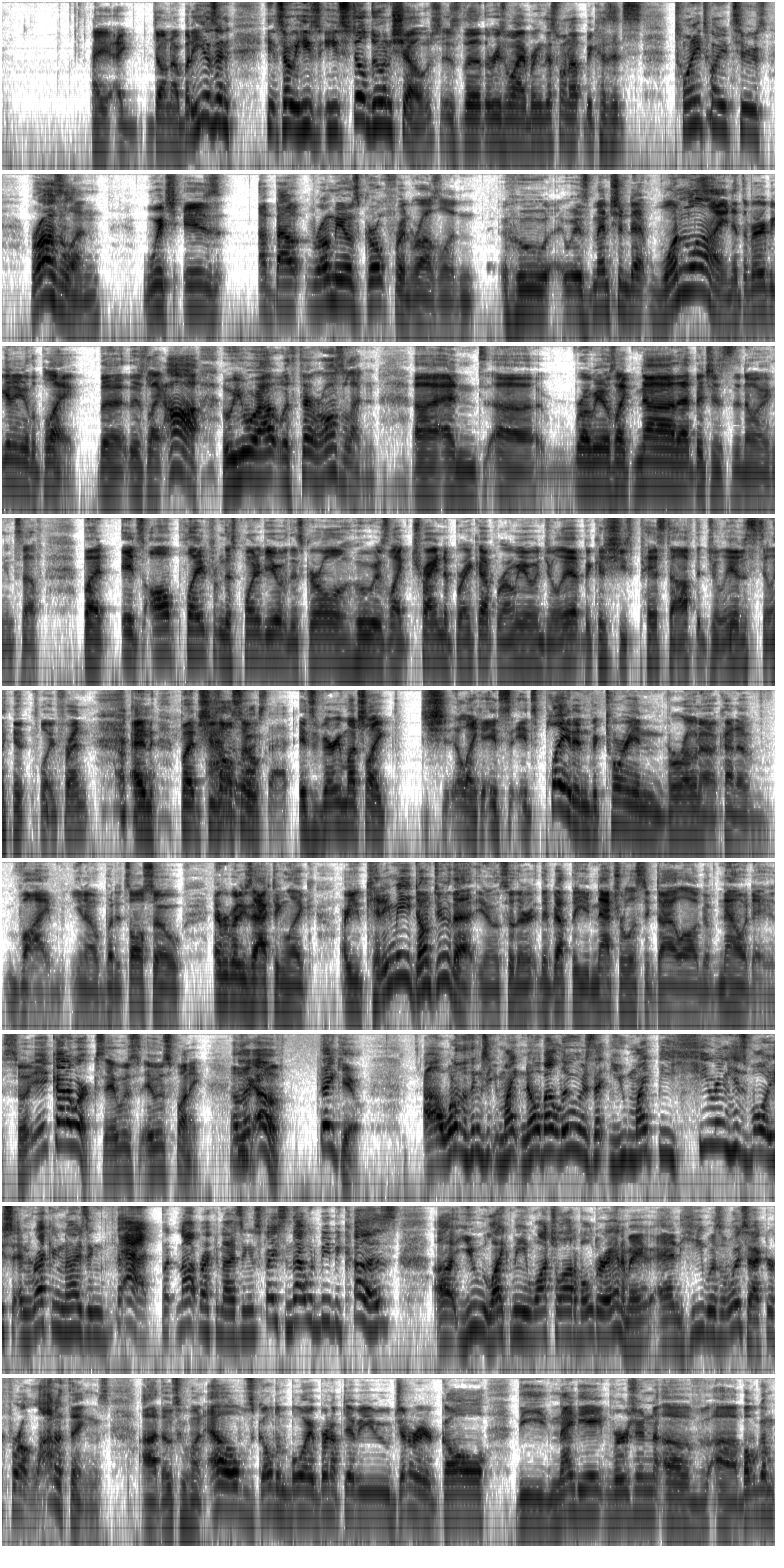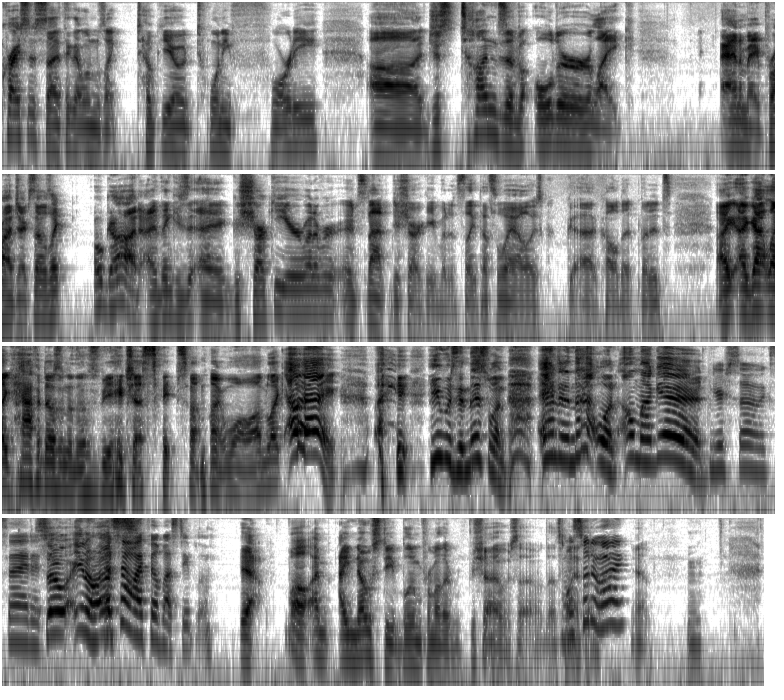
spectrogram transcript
I, I don't know, but he is in. He, so he's he's still doing shows. Is the the reason why I bring this one up because it's 2022's Rosalind, which is about Romeo's girlfriend Rosalind, who is mentioned at one line at the very beginning of the play. The there's like ah, who you were out with Fair Rosalind, uh, and uh, Romeo's like nah, that bitch is annoying and stuff. But it's all played from this point of view of this girl who is like trying to break up Romeo and Juliet because she's pissed off that Juliet is stealing her boyfriend, and but she's also that. it's very much like sh- like it's it's played in Victorian Verona kind of vibe, you know, but it's also everybody's acting like, "Are you kidding me? Don't do that," you know. So they're they've got the naturalistic dialogue of nowadays, so it kind of works. It was it was funny. I was like, "Oh, thank you." Uh, one of the things that you might know about Lew is that you might be hearing his voice and recognizing that, but not recognizing his face, and that would be because uh, you, like me, watch a lot of older anime, and he was a voice actor for a lot of things. Uh, Those Who Hunt Elves, Golden Boy, Burn Up W, Generator Gawl, the '98 version of uh, Bubblegum Crisis. I think that one was like Tokyo 2040. Uh, just tons of older like anime projects. I was like, oh god, I think he's a Gasharki or whatever. It's not Gasharki, but it's like that's the way I always uh, called it. But it's I, I got like half a dozen of those VHS tapes on my wall. I'm like, oh hey, he was in this one and in that one. Oh my god. You're so excited. So you know That's that's, how I feel about Steve Blum. yeah. Well, I'm I know Steve Blum from other shows, so that's why. Well, so do I. Yeah. Hmm.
